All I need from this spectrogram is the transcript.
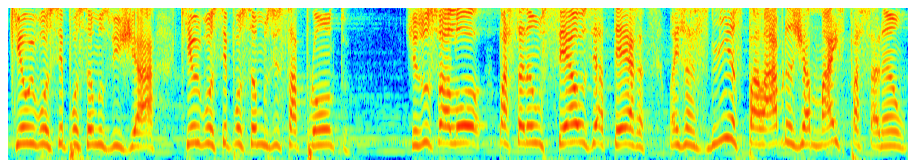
que eu e você possamos vigiar, que eu e você possamos estar pronto. Jesus falou: passarão os céus e a terra, mas as minhas palavras jamais passarão.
